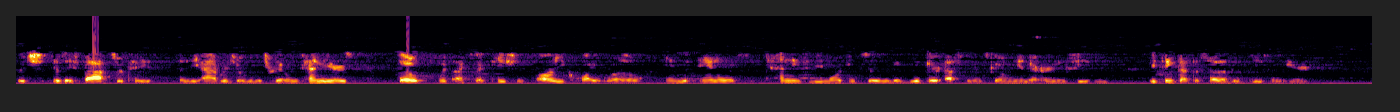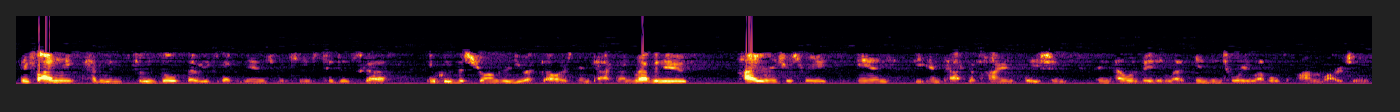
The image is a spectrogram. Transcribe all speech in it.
which is a faster pace than the average over the trailing 10 years. So with expectations already quite low and with analysts tending to be more conservative with their estimates going into earnings season, we think that the setup is decent here. And finally, headwinds to results that we expect management teams to discuss include the stronger U.S. dollar's impact on revenues, higher interest rates, and the impact of high inflation and elevated le- inventory levels on margins.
